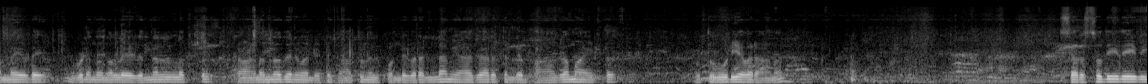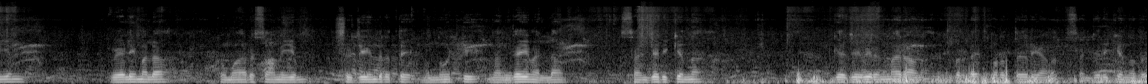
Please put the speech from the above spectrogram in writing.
അമ്മയുടെ ഇവിടെ നിന്നുള്ള എഴുന്നള്ളത്ത് കാണുന്നതിന് വേണ്ടിയിട്ട് കാത്തു നിൽപ്പുണ്ട്. ഇവരെല്ലാം ഈ ആചാരത്തിന്റെ ഭാഗമായിട്ട് ഒത്തുകൂടിയവരാണ്. സരസ്വതീ ദേവിയും വേളിമല കുമാരസ്വാമിയും ശുചീന്ദ്രത്തെ മുന്നൂറ്റി നങ്കയുമെല്ലാം സഞ്ചരിക്കുന്ന ഗജവീരന്മാരാണ്. ഇവരുടെ പുറത്തേറിയാണ് സഞ്ചരിക്കുന്നത്.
